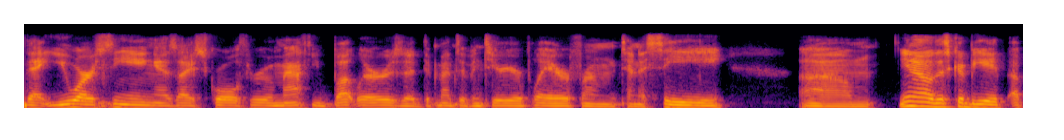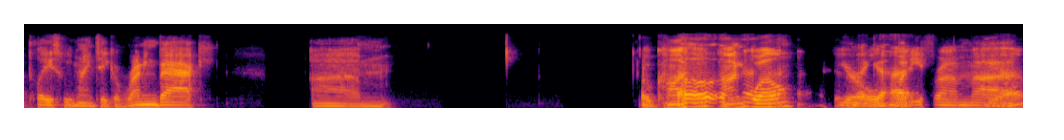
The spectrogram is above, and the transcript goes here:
that you are seeing as I scroll through? Matthew Butler is a defensive interior player from Tennessee. Um, you know, this could be a, a place we might take a running back. Um, Ocon- Oh. Okonkwo, your My old guy. buddy from uh, yeah.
